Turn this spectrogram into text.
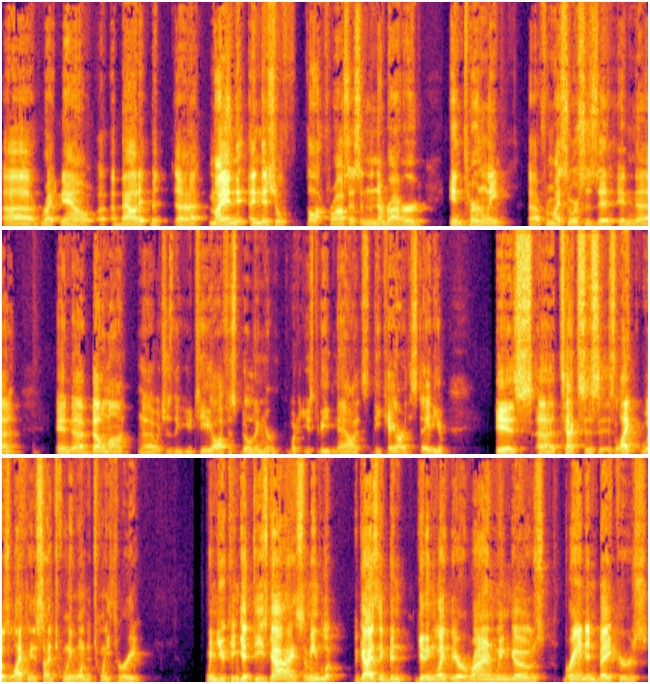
uh, right now uh, about it. But my in- initial thought process and the number I heard internally from my sources in in uh, Belmont, uh, which is the UT office building, or what it used to be now, it's DKR, the stadium. is uh, Texas is like was likely to sign 21 to 23. When you can get these guys, I mean, look, the guys they've been getting lately are Ryan Wingos, Brandon Bakers,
